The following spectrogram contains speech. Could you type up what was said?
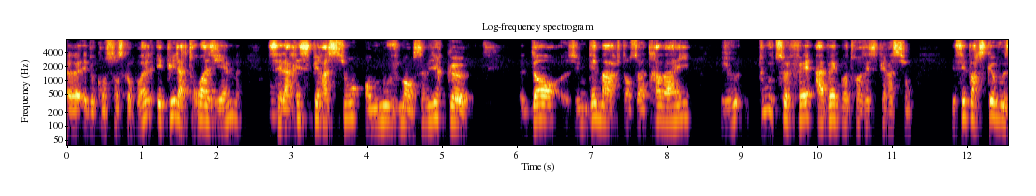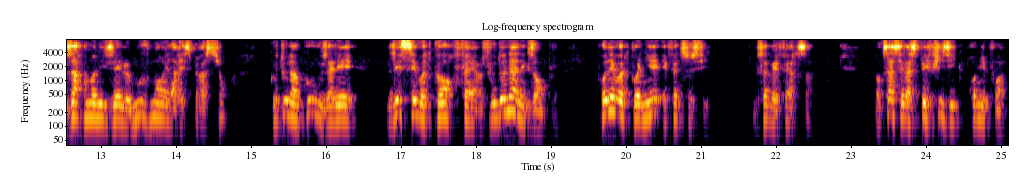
Euh, et de conscience corporelle. Et puis la troisième, c'est la respiration en mouvement. Ça veut dire que dans une démarche, dans un travail, tout se fait avec votre respiration. Et c'est parce que vous harmonisez le mouvement et la respiration que tout d'un coup, vous allez laisser votre corps faire. Je vais vous donner un exemple. Prenez votre poignet et faites ceci. Vous savez faire ça. Donc ça, c'est l'aspect physique, premier point.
